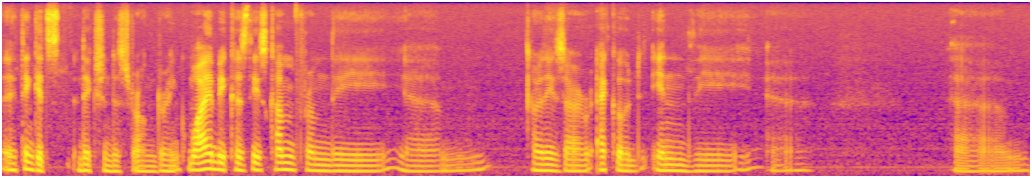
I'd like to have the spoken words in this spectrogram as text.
I think it's addiction to strong drink. Why? Because these come from the, um, or these are echoed in the uh, um,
